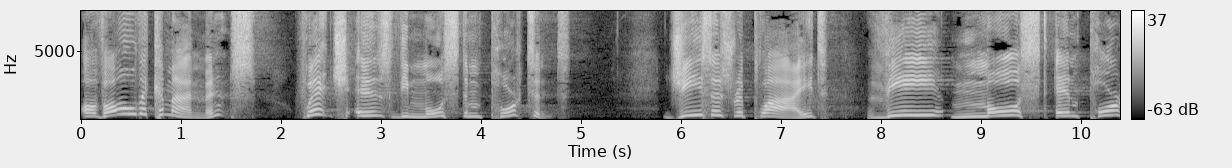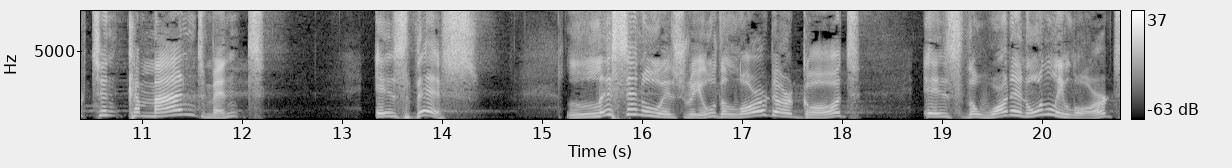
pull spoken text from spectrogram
of all the commandments, which is the most important? Jesus replied, The most important commandment is this Listen, O Israel, the Lord our God is the one and only Lord,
